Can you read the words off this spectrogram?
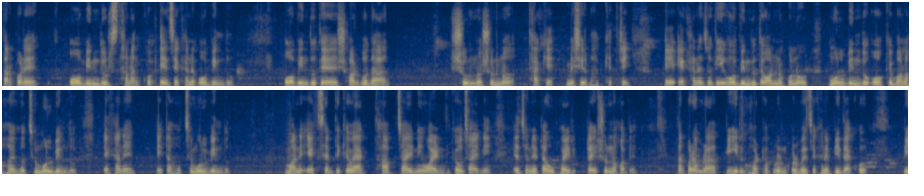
তারপরে ও বিন্দুর স্থানাঙ্ক এ যেখানে ও বিন্দু ও বিন্দুতে সর্বদা শূন্য শূন্য থাকে বেশিরভাগ ক্ষেত্রেই। এ, এখানে যদি ও বিন্দুতে অন্য কোনো মূল বিন্দু ওকে বলা হয় হচ্ছে মূল বিন্দু, এখানে এটা হচ্ছে মূল বিন্দু। মানে এক্সের দিকেও এক ধাপ যায়নি ওয়াইয়ের দিকেও যায়নি, এজন্য এটা উভয়টাই শূন্য হবে। তারপর আমরা পির ঘরটা পূরণ করব। যেখানে পি দেখো পি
